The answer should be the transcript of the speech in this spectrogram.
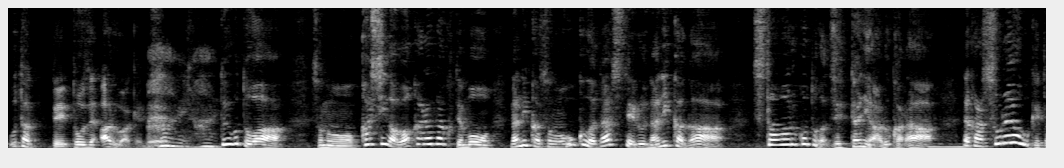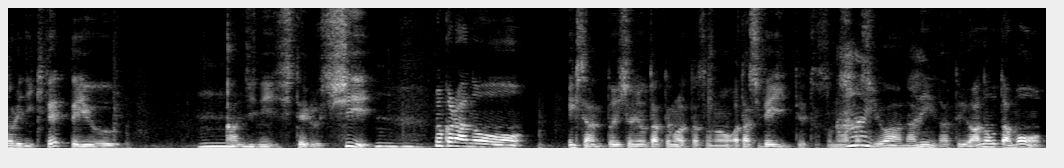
歌って当然あるわけで。ーはいはい。ということはその歌詞が分からなくても何かその奥が出してる何かが伝わることが絶対にあるから、うん。だからそれを受け取りに来てっていううん。感じにしてるし、うんうん。だからあのイキさんと一緒に歌ってもらった「その私でいい」って言うと「そのはい。私は何が」っていうあの歌も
